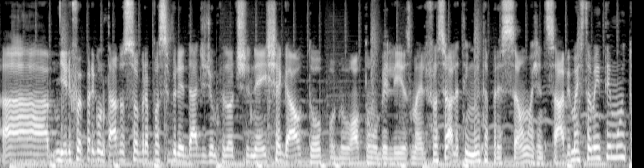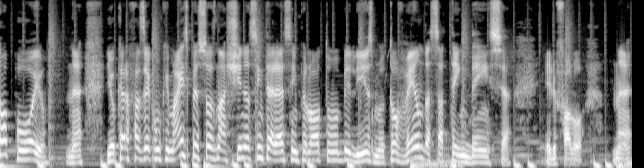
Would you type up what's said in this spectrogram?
Uh, e ele foi perguntado sobre a possibilidade de um piloto chinês chegar ao topo do automobilismo. Ele falou assim: olha, tem muita pressão, a gente sabe, mas também tem muito apoio, né? E eu quero fazer com que mais pessoas na China se interessem pelo automobilismo. Eu tô vendo essa tendência, ele falou né?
